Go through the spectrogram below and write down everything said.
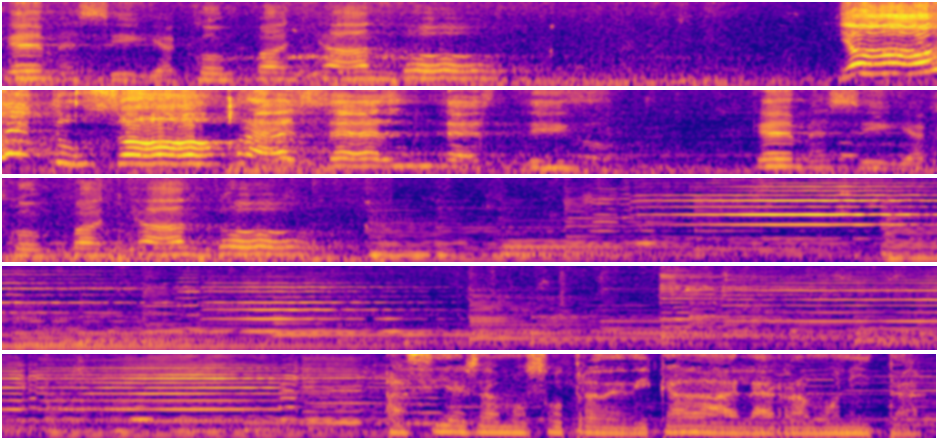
que me sigue acompañando. Y hoy tu sombra es el testigo que me sigue acompañando. Así hallamos otra dedicada a la Ramonita.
